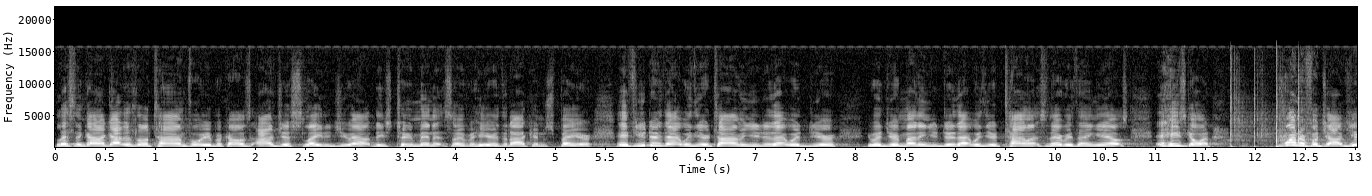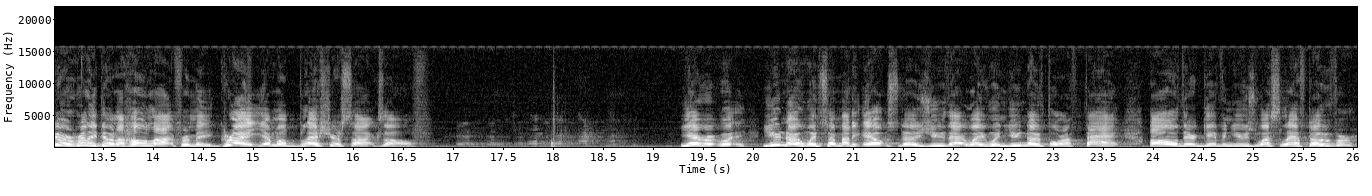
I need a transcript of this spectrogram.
listen, God, I got this little time for you because I've just slated you out these two minutes over here that I can spare. If you do that with your time and you do that with your, with your money and you do that with your talents and everything else, and He's going, Wonderful job. You are really doing a whole lot for me. Great. I'm going to bless your socks off. You, ever, you know when somebody else does you that way, when you know for a fact all they're giving you is what's left over?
